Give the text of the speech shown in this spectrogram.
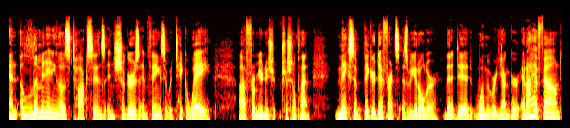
and eliminating those toxins and sugars and things that would take away uh, from your nutritional plan makes a bigger difference as we get older than it did when we were younger. And I have found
